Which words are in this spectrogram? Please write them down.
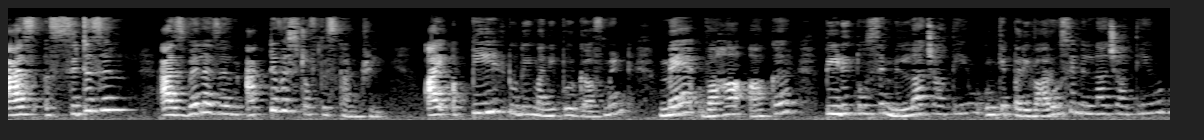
as a citizen as well as an activist of this country I appeal to the Manipur government मैं वहाँ आकर पीड़ितों से मिलना चाहती हूँ, उनके परिवारों से मिलना चाहती हूँ,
